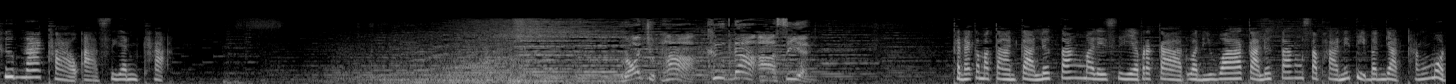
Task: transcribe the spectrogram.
คืบหน้าข่าวอาเซียนค่ะร้อยจุดห้าคืบหน้าอาเซียน คณะกรรมการการเลือกตั้งมาเลเซียประกาศวันนี้ว่าการเลือกตั้งสภานิติบัญญัติทั้งหมด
